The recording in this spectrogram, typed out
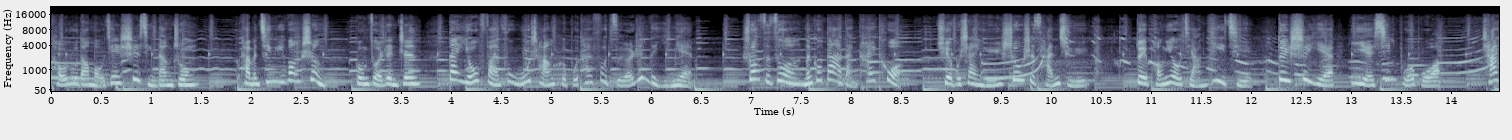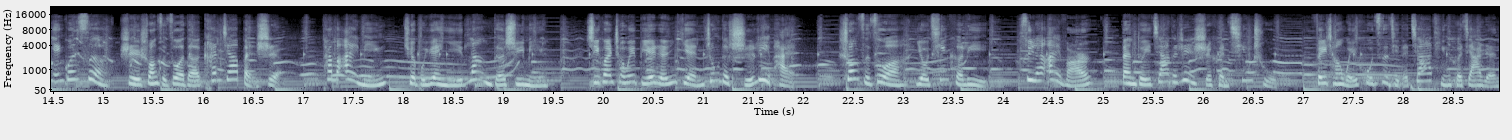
投入到某件事情当中。他们精力旺盛，工作认真，但有反复无常和不太负责任的一面。双子座能够大胆开拓，却不善于收拾残局，对朋友讲义气，对事业野心勃勃。察言观色是双子座的看家本事。他们爱名，却不愿意浪得虚名，喜欢成为别人眼中的实力派。双子座有亲和力，虽然爱玩，但对家的认识很清楚，非常维护自己的家庭和家人。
